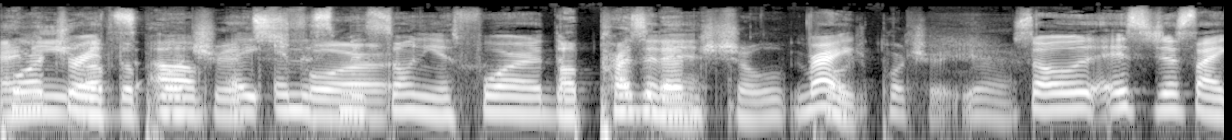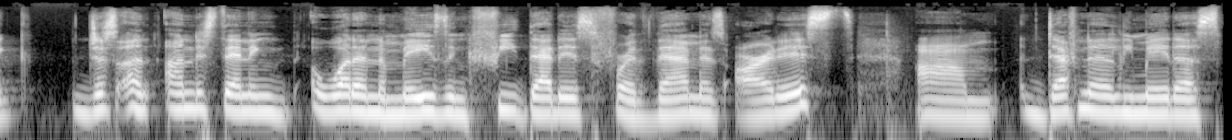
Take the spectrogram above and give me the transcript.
Any of portraits the of, portraits in the Smithsonian for the a president. presidential Right. portrait. Yeah. So it's just like just un- understanding what an amazing feat that is for them as artists. Um, definitely made us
